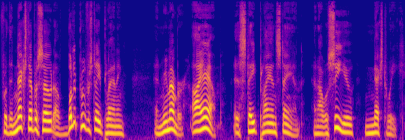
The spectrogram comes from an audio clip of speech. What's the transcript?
for the next episode of Bulletproof Estate Planning. And remember, I am Estate Plan Stan, and I will see you next week.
